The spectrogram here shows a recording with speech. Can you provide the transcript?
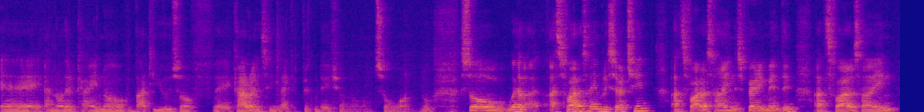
another kind of bad use of uh, currency like speculation or so on. No? So, well, as far as I'm researching, as far as I'm experimenting, as far as I'm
